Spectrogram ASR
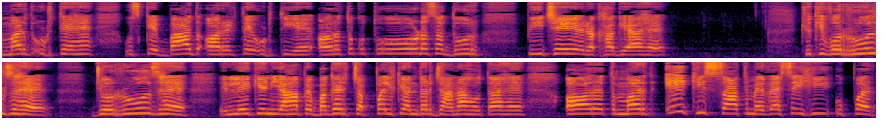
मर्द उठते हैं, उसके बाद औरतें उठती है। औरतों को थोड़ा सा दूर पीछे रखा गया है, क्योंकि वो रूल्स है जो रूल्स है, लेकिन यहाँ पे बगैर चप्पल के अंदर जाना होता है। औरत मर्द एक ही साथ में वैसे ही ऊपर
